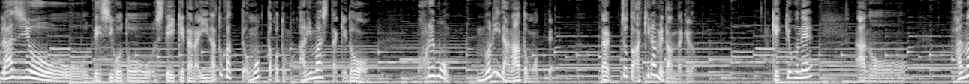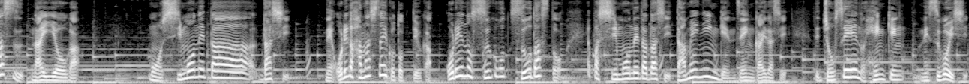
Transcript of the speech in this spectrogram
ラジオで仕事をしていけたらいいなとかって思ったこともありましたけど、これも無理だなと思って。だからちょっと諦めたんだけど。結局ね、あのー、話す内容が、もう下ネタだし、ね、俺が話したいことっていうか、俺の素を素を出すと、やっぱ下ネタだし、ダメ人間全開だし、で、女性への偏見ね、すごいし。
